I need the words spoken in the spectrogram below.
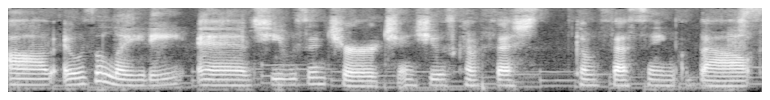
Um, it was a lady, and she was in church, and she was confess- confessing about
